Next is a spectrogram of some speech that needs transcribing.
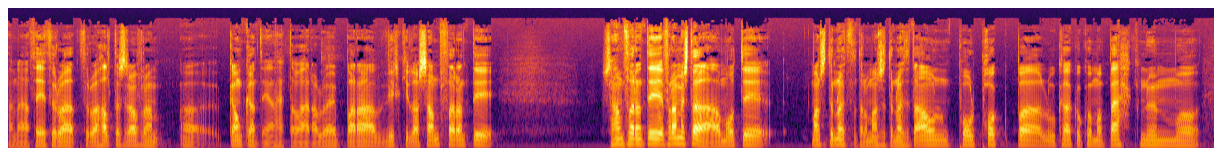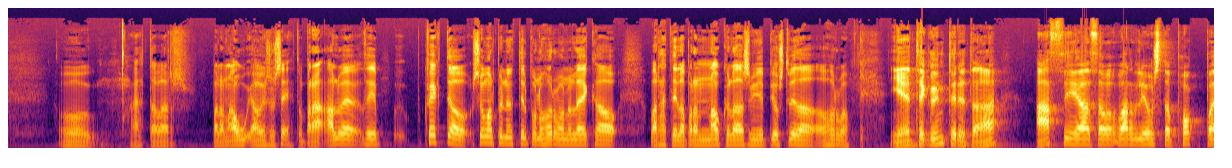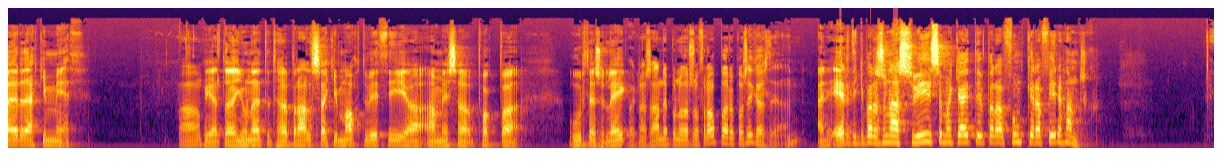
Þannig að þeir þurfa, þurfa að halda sér áfram uh, gangandi. En Þetta var alveg bara virkilega samfærandi Samfærandi framistæða á móti Manchester United. Að Manchester United án Paul Pogba, Lukaku kom á bekknum og, og þetta var bara ná, já eins og sé þetta var bara alveg, þegar ég kveikti á sjómarpinu tilbúin að horfa á hann að leik þá var þetta eiginlega bara nákvæmlega það sem ég bjóst við að, að horfa á. Ég tek undir þetta að því að þá var það ljóst að Pogba er það ekki með. Já, og ég held að United hafi bara alls ekki mátt við því að, að missa Pogba úr þessu leik. Þess að hann er búin að vera svo frábær upp á síkast en er þetta ekki bara svona svið sem að gæti bara fungera fyrir hann sko?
